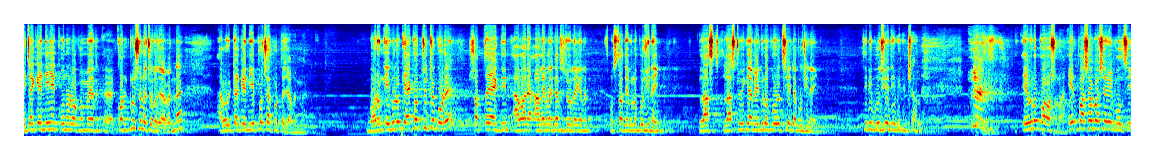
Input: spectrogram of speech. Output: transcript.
এটাকে নিয়ে কোনো রকমের কনক্লুশনে চলে যাবেন না আর ওইটাকে নিয়ে প্রচার করতে যাবেন না। বরং এগুলোকে একত্রিত করে সপ্তাহে একদিন আবার আলেমের কাছে চলে গেলেন। ওস্তাদ, এগুলো বুঝি নাই। লাস্ট লাস্ট উইকে আমি এগুলো পড়েছি, এটা বুঝি নাই। তিনি বুঝিয়ে দিবেন এগুলো পড়াশোনা। এর পাশাপাশি আমি বলছি,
